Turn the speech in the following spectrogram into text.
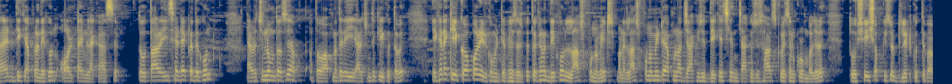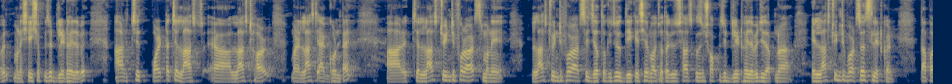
রাইট দিকে আপনার দেখুন অল টাইম লেখা আছে। তো তার এই সাইডে একটা দেখুন অ্যারো চিহ্ন মতো আছে তো আপনাদের এই অ্যারো ক্লিক করতে হবে। এখানে ক্লিক করার পর এরকম একটা ফেস আসবে। তো এখানে দেখুন লাস্ট পনেরো মিনিট মানে লাস্ট পনেরো মিনিটে আপনারা যা কিছু দেখেছেন, যা কিছু সার্চ করেছেন কোন বাজারে, তো সেই সব কিছু ডিলিট করতে পারবেন মানে সেই সব কিছু ডিলিট হয়ে যাবে। আর হচ্ছে পরেরটা হচ্ছে লাস্ট লাস্ট হওয়ার মানে লাস্ট এক ঘন্টায়। আর হচ্ছে লাস্ট টোয়েন্টি ফোর আওয়ার্স মানে লাস্ট টোয়েন্টি ফোর আওয়ার্সে যত কিছু দেখেছেন বা যত কিছু সার্চ করেছেন সব কিছু ডিলিট হয়ে যাবে যদি আপনারা এই লাস্ট টোয়েন্টি ফোর আওয়ার্সে সিলেক্ট করেন। তারপর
